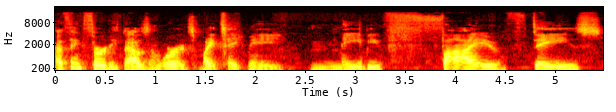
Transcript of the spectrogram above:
I think thirty thousand words might take me maybe five days,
